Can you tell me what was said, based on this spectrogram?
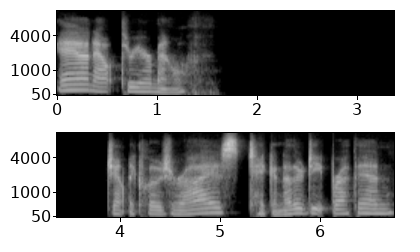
and out through your mouth. Gently close your eyes, take another deep breath in,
